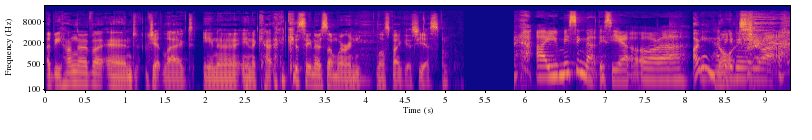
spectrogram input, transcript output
I'd be hungover and jet lagged in a in a ca- casino somewhere in Las Vegas. Yes. Are you missing that this year, or uh, I'm are you happy not. to be where you are?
